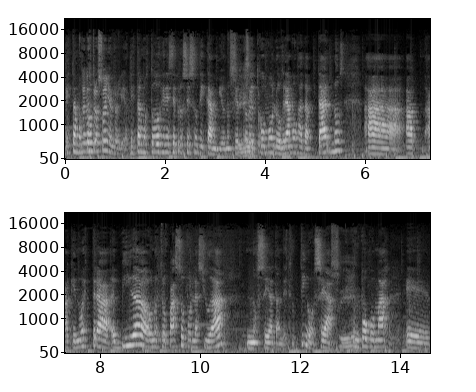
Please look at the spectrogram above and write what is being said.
Estamos de todos- nuestro sueño en realidad. Estamos todos en ese proceso de cambio, ¿no es Sí. cierto? De cómo logramos adaptarnos a, a- a que nuestra vida o nuestro paso por la ciudad no sea tan destructivo, sea Sí. un poco más eh,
